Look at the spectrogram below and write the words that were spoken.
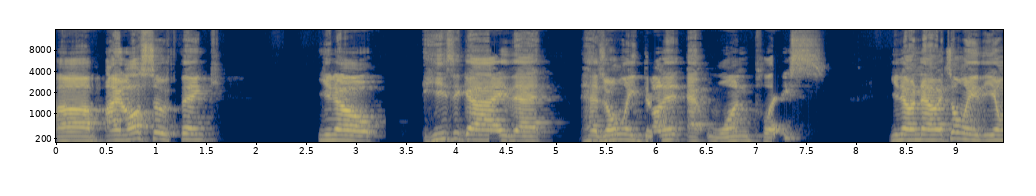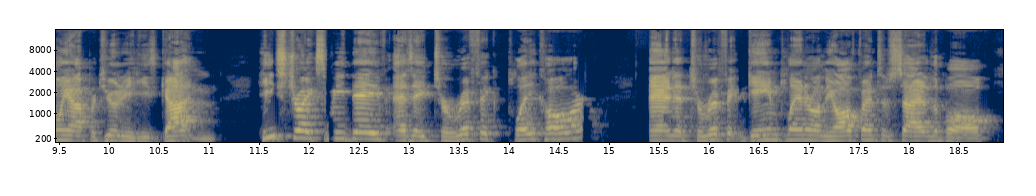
Um, I also think, you know, he's a guy that has only done it at one place. You know, now it's only the only opportunity he's gotten. He strikes me, Dave, as a terrific play caller and a terrific game planner on the offensive side of the ball.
